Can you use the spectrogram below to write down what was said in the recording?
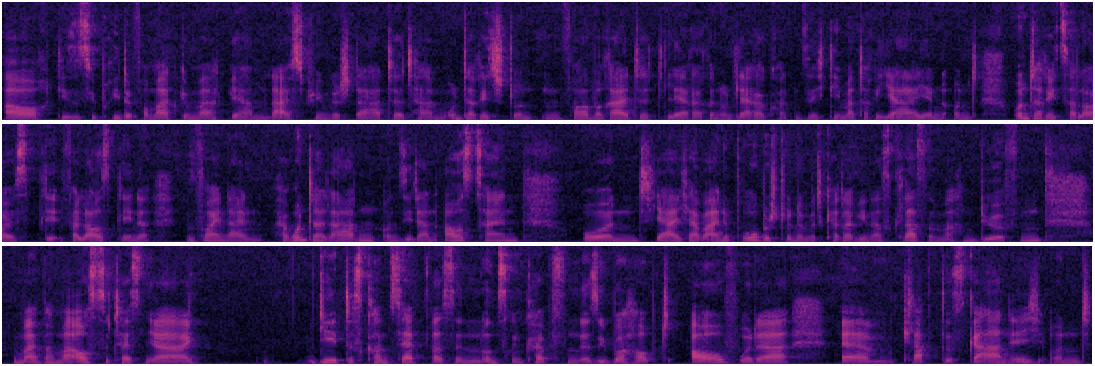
auch dieses hybride Format gemacht. Wir haben einen Livestream gestartet, haben Unterrichtsstunden vorbereitet. Die Lehrerinnen und Lehrer konnten sich die Materialien und Unterrichtsverlaufspläne im Vorhinein herunterladen und sie dann austeilen. Und ja, ich habe eine Probestunde mit Katharinas Klasse machen dürfen, um einfach mal auszutesten, ja, geht das Konzept, was in unseren Köpfen ist, überhaupt auf oder ähm, klappt es gar nicht? Und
